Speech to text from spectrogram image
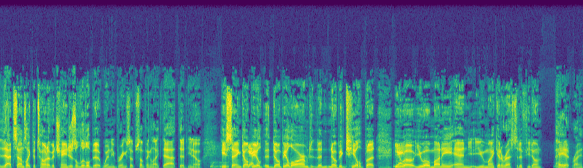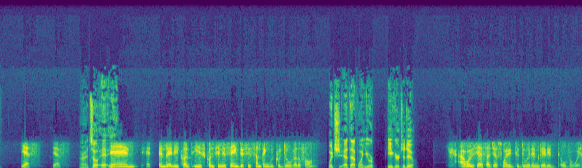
that sounds like the tone of it changes a little bit when he brings up something like that. That you know, mm-hmm. he's saying, "Don't yes. be don't be alarmed. No big deal, but you owe you owe money, and you might get arrested if you don't pay it." Right? Yes. Yes. All right. So uh, and and then he con- he's continued saying this is something we could do over the phone, which at that point you were eager to do. I was yes. I just wanted to do it and get it over with.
